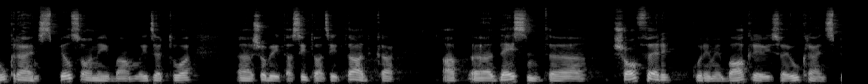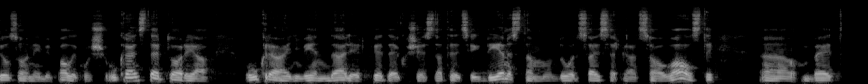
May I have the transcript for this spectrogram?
Ukrainas pilsonībām. Līdz ar to uh, šobrīd tā situācija ir tāda, ka ap desmit šoferi, kuriem ir Baltkrievijas vai Ukrainas pilsonība, ir palikuši Ukrainas teritorijā, Ukrāņi viena daļa ir pieteikušies attiecīgi dienestam un dodas aizsargāt savu valsti, bet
